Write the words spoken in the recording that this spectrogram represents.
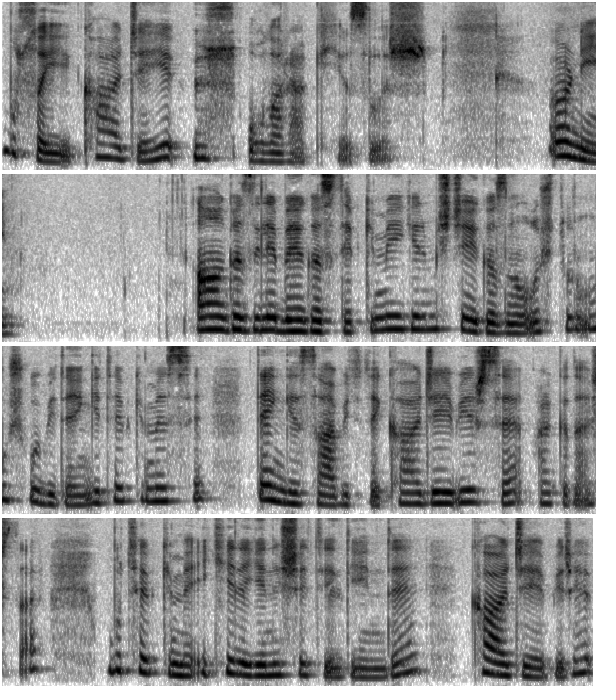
bu sayı KC'ye üs olarak yazılır. Örneğin A gazı ile B gazı tepkimeye girmiş, C gazını oluşturmuş. Bu bir denge tepkimesi. Denge sabiti de KC1 ise arkadaşlar bu tepkime 2 ile genişletildiğinde KC1'e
